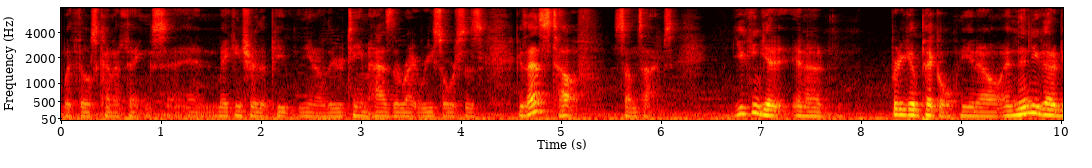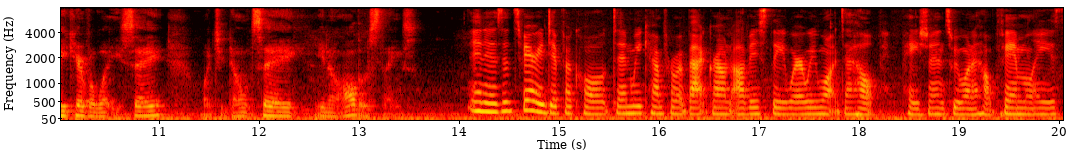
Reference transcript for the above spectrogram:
with those kind of things, and making sure that people, you know, that your team has the right resources? Because that's tough sometimes. You can get in a pretty good pickle, you know, and then you got to be careful what you say, what you don't say, you know, all those things. It is. It's very difficult. And we come from a background, obviously, where we want to help patients, we want to help families.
